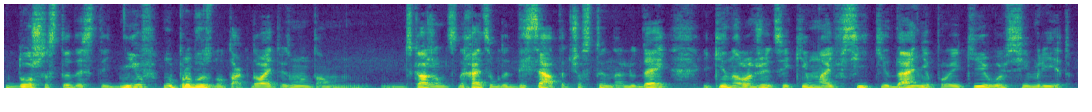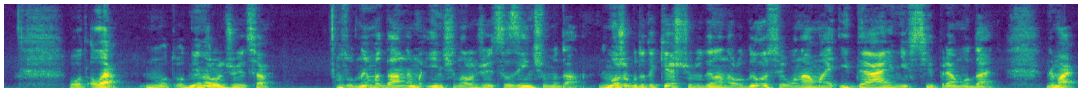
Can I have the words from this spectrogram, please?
до 60 днів, ну приблизно так, давайте візьмемо там, скажімо, це- нехай це буде десята частина людей, які народжуються, які мають всі ті дані, про які ви всі мрієте. От, але ну, от, одні народжуються з одними даними, інші народжуються з іншими даними. Не може бути таке, що людина народилася і вона має ідеальні всі прямо дані. Немає.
